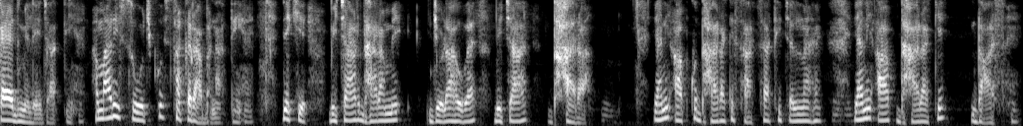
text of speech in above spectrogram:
कैद में ले जाती हैं हमारी सोच को सकरा बनाती हैं। देखिए विचारधारा में जुड़ा हुआ है विचार धारा यानी आपको धारा के साथ साथ ही चलना है यानी आप धारा के दास हैं।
